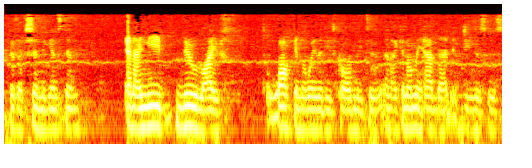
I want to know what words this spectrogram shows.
because I've sinned against him. And I need new life to walk in the way that he's called me to. And I can only have that if Jesus is,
